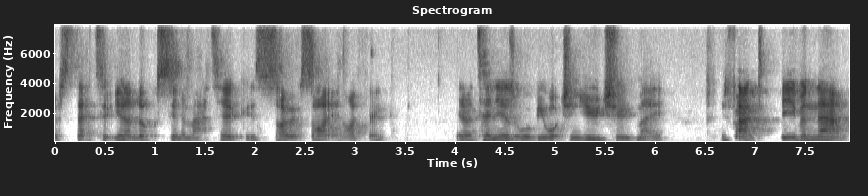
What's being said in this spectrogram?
aesthetic, you know, look cinematic, is so exciting. I think. You know, ten years we'll be watching YouTube, mate in fact, even now,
